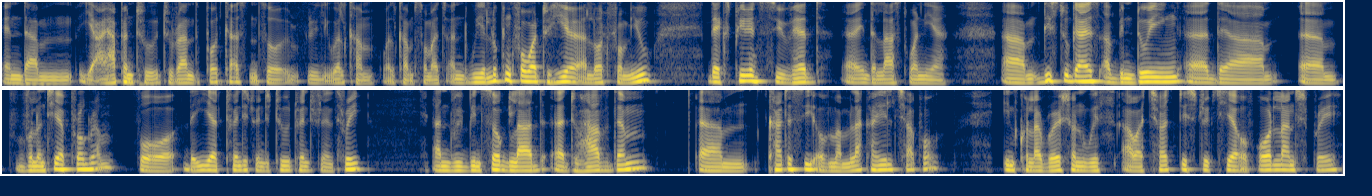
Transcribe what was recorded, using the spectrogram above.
And um, yeah, I happen to to run the podcast, and so really welcome, welcome so much. And we are looking forward to hear a lot from you, the experiences you've had uh, in the last one year. Um, these two guys have been doing uh, their um, volunteer program for the year 2022-2023 and we've been so glad uh, to have them um, courtesy of Mamlaka Hill Chapel in collaboration with our church district here of Oderland Spree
